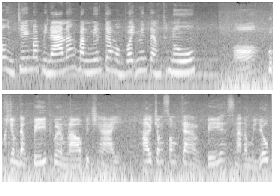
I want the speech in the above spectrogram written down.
ងអញ្ជើញមកពីណាហ្នឹងបានមានទាំងបង្វិចមានទាំងធ្នូអូពួកខ្ញុំទាំងពីរធ្វើដំណើរពីឆ្ងាយហើយចង់សុំចាស់ទាំងពីរស្នាក់នៅមួយយប់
